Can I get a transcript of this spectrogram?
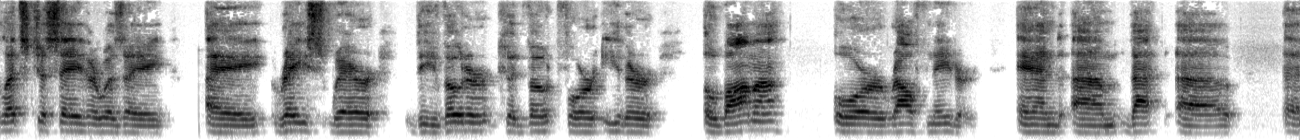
let's just say there was a a race where the voter could vote for either Obama or Ralph Nader, and um, that uh, uh,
